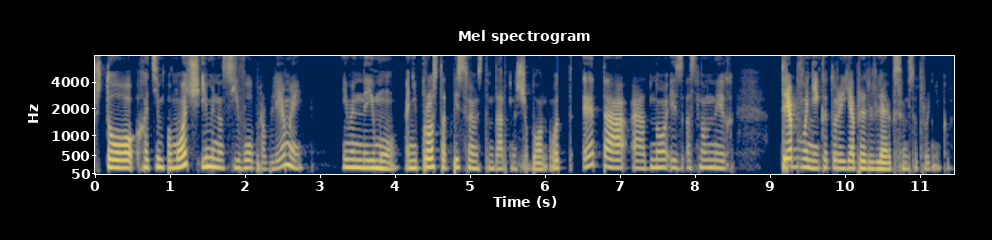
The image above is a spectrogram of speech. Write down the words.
что хотим помочь именно с его проблемой, именно ему, а не просто отписываем стандартный шаблон. Вот это одно из основных требований, которые я предъявляю к своим сотрудникам.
